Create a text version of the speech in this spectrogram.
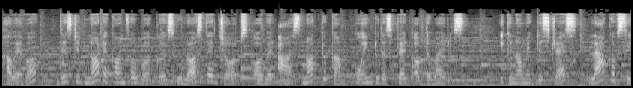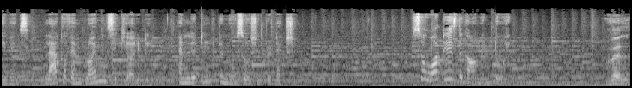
However, this did not account for workers who lost their jobs or were asked not to come owing to the spread of the virus. Economic distress, lack of savings, lack of employment security, and little to no social protection. So, what is the government doing? Well,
